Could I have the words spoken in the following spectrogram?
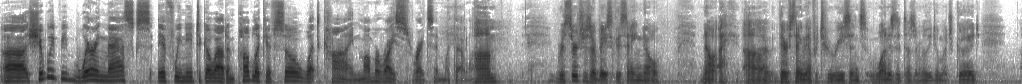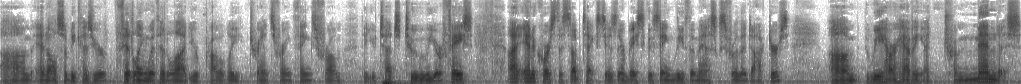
Uh, should we be wearing masks if we need to go out in public? If so, what kind? Mama Rice writes in with that one. Um, researchers are basically saying no. Now, I, uh, they're saying that for two reasons. One is it doesn't really do much good, um, and also because you're fiddling with it a lot, you're probably transferring things from that you touch to your face. Uh, and of course, the subtext is they're basically saying leave the masks for the doctors. Um, we are having a tremendous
